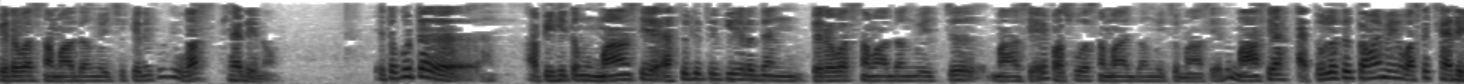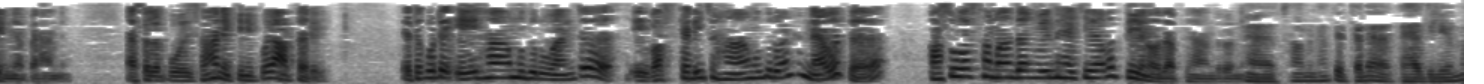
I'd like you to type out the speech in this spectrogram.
පෙරවස් සමාදන් වෙච්ච කෙනෙකුගේ වස් කැඩෙනවා. එතකොට අපි හිතමු මාසය ඇතුළත කියලා දැන් පෙරවස් සමාදන් වෙච්ච මාසයයි පසුව සමාදන් වෙච්ච මාසයද මාසයක් ඇතුළත තමයි මේ වස කැඩෙන්නේ අපහන්නේ. ඇසල පොය සහ නිකිනි පොය අතරේ. එතකොට ඒ හාමුදුරුවන්ට ඒ වස් කැඩිච්ච හාමුදුරුවන්ට නැවත පසුවස් සමාදන් වෙන්න හැකියාවක් තියෙනවද අපි හාමුදුරනේ? ස්වාමීන් වහන්සේ එතන පැහැදිලිවම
